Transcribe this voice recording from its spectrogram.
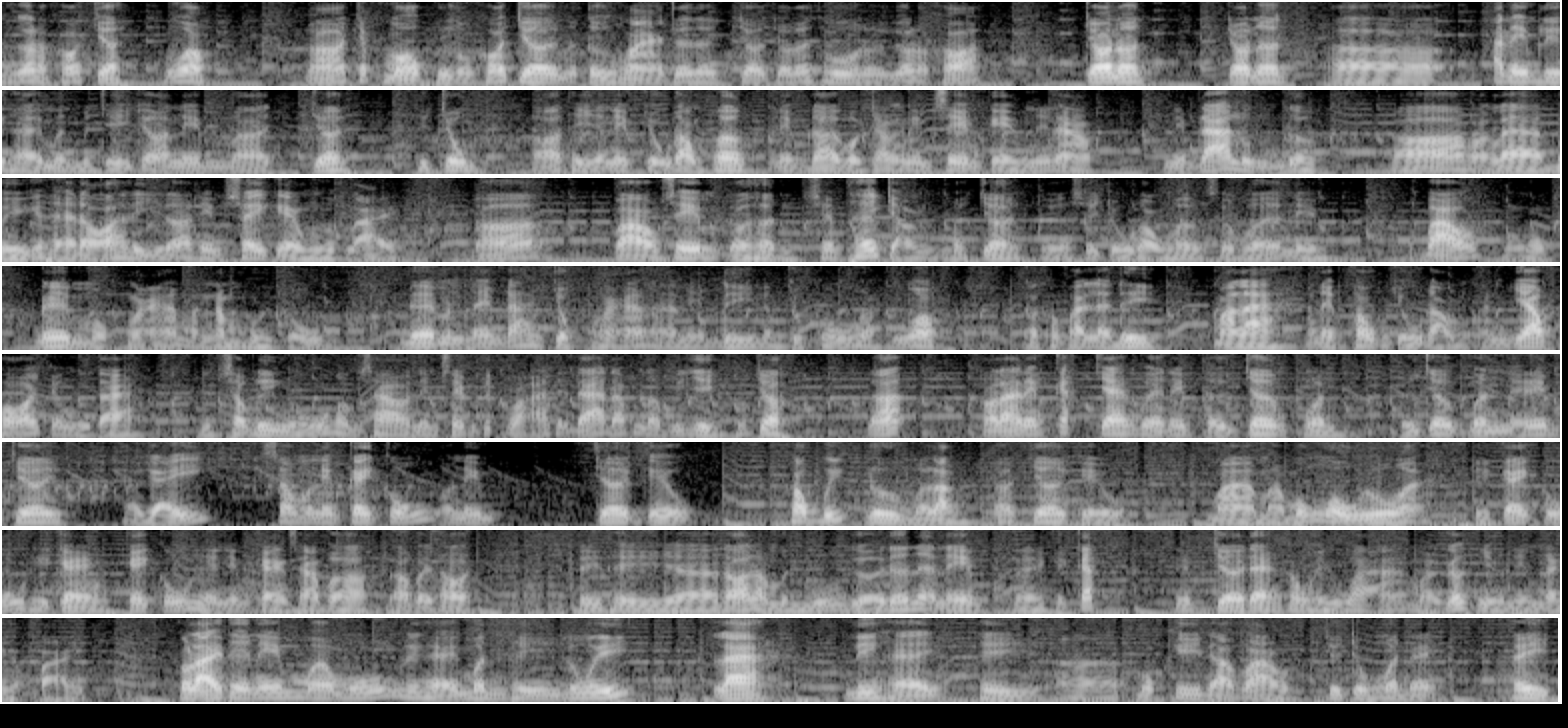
rất là khó chơi đúng không? Đó chấp một thì còn khó chơi nó từ hòa cho cho cho tới thua rất là khó. Cho nên cho nên uh, anh em liên hệ mình mình chỉ cho anh em uh, chơi thì chung. Đó thì anh em chủ động hơn anh em đợi vào trận anh em xem kèo như thế nào anh em đá luôn cũng được. Đó hoặc là bị cái thẻ đỏ hay gì đó anh em xoay kèo ngược lại. Đó vào xem đội hình xem thế trận mà chơi thì nó sẽ chủ động hơn so với anh em báo một đêm một mã mà năm mười củ đêm anh em đá chục mã là anh em đi năm chục củ rồi đúng không đó không phải là đi mà là anh em không chủ động anh giao phó cho người ta được sau đi ngủ hôm sau anh em xem kết quả thì đá đấm là cái gì đúng chưa đó còn là anh em cắt trang về anh em tự chơi một mình tự chơi một mình anh em chơi gãy xong anh em cây cú anh em chơi kiểu không biết đường mà lần đó chơi kiểu mà mà muốn mù luôn á thì cây cú thì càng cây cú thì anh em càng xa bờ đó vậy thôi thì thì đó là mình muốn gửi đến anh em về cái cách anh em chơi đang không hiệu quả mà rất nhiều anh em đang gặp phải. Còn lại thì anh em mà muốn liên hệ mình thì lưu ý là liên hệ thì uh, một khi đã vào chơi chung mình đấy thì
